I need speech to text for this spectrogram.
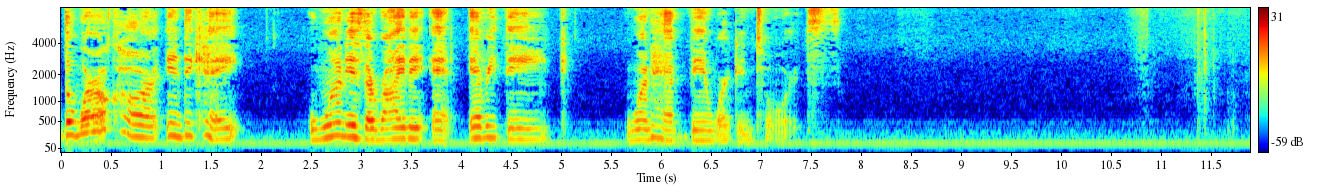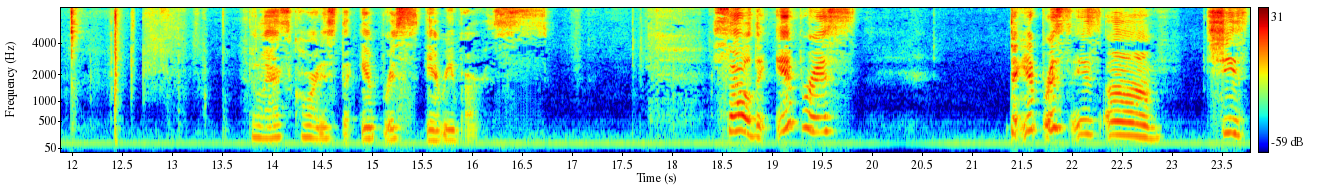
The world card indicate one is arriving at everything one have been working towards. The last card is the Empress in reverse. So the Empress, the Empress is um she's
